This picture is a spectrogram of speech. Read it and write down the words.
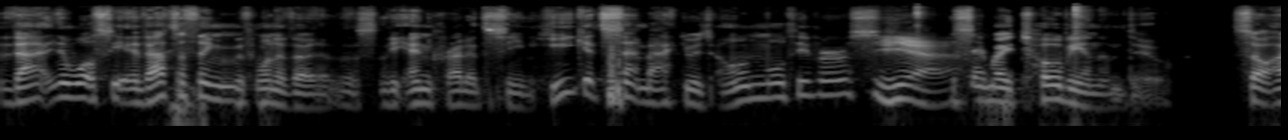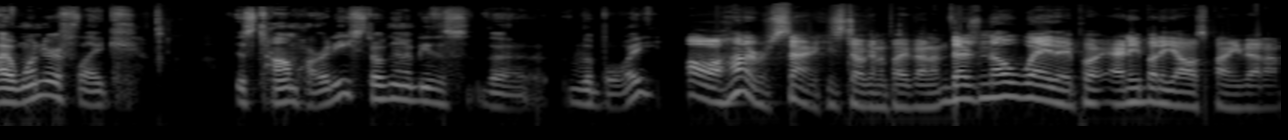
that well, see, that's the thing with one of the the, end credits scene. He gets sent back to his own multiverse Yeah, the same way Toby and them do. So I wonder if like is Tom Hardy still going to be this, the the boy? Oh, 100% he's still going to play Venom. There's no way they put anybody else playing Venom.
